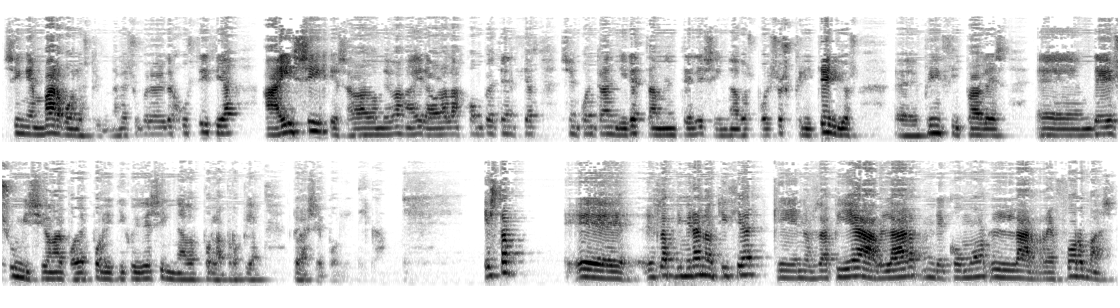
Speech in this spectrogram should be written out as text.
Sin embargo, en los tribunales superiores de justicia, ahí sí, que es a donde van a ir ahora las competencias, se encuentran directamente designados por esos criterios principales de sumisión al poder político y designados por la propia clase política. Esta eh, es la primera noticia que nos da pie a hablar de cómo las reformas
